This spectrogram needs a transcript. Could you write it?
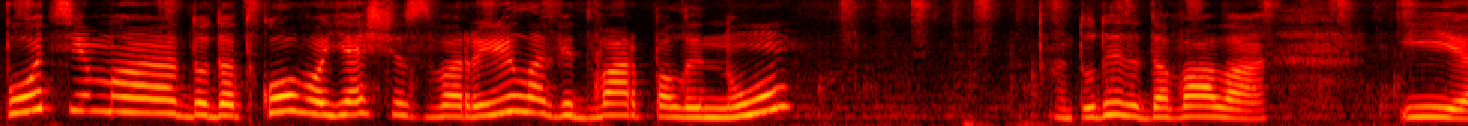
Потім додатково я ще зварила відвар палину. Туди додавала і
